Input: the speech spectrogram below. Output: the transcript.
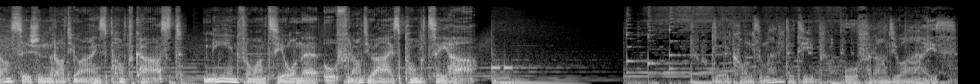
Das ist ein Radio 1 Podcast. Mehr Informationen auf radio1.ch. Der Konsumententipp auf Radio 1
